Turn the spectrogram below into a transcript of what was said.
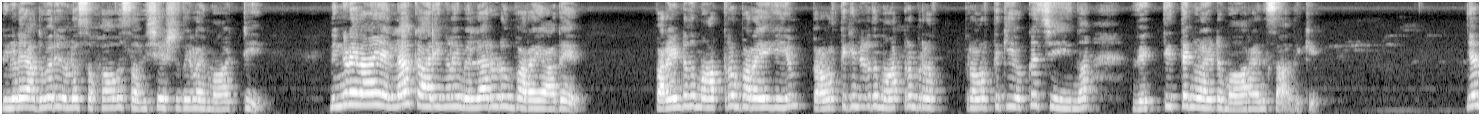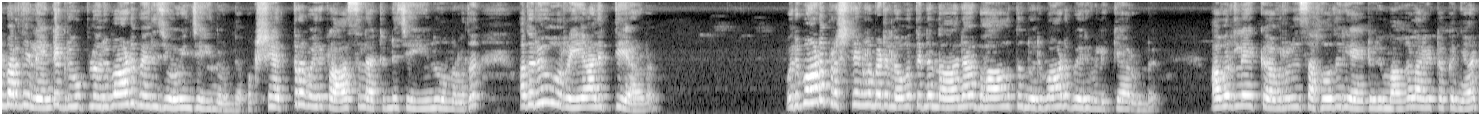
നിങ്ങളുടെ അതുവരെയുള്ള സ്വഭാവ സവിശേഷതകളെ മാറ്റി നിങ്ങളുടേതായ എല്ലാ കാര്യങ്ങളെയും എല്ലാവരോടും പറയാതെ പറയേണ്ടത് മാത്രം പറയുകയും പ്രവർത്തിക്കേണ്ടത് മാത്രം പ്ര പ്രവർത്തിക്കുകയൊക്കെ ചെയ്യുന്ന വ്യക്തിത്വങ്ങളായിട്ട് മാറാൻ സാധിക്കും. ഞാൻ പറഞ്ഞില്ലേ എന്റെ ഗ്രൂപ്പിൽ ഒരുപാട് പേര് ജോയിൻ ചെയ്യുന്നുണ്ട്. പക്ഷേ എത്ര പേര് ക്ലാസ്സിൽ അറ്റൻഡ് ചെയ്യുന്നു എന്നുള്ളത് അതൊരു റിയാലിറ്റിയാണ്. ഒരുപാട് പ്രശ്നങ്ങളുമായിട്ട് ലോകത്തിന്റെ നാനാഭാഗത്തു നിന്ന് ഒരുപാട് പേര് വിളിക്കാറുണ്ട്. അവരിലേക്ക് അവരുടെ സഹോദരിയായിട്ട് ഒരു മകളായിട്ടൊക്കെ ഞാൻ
